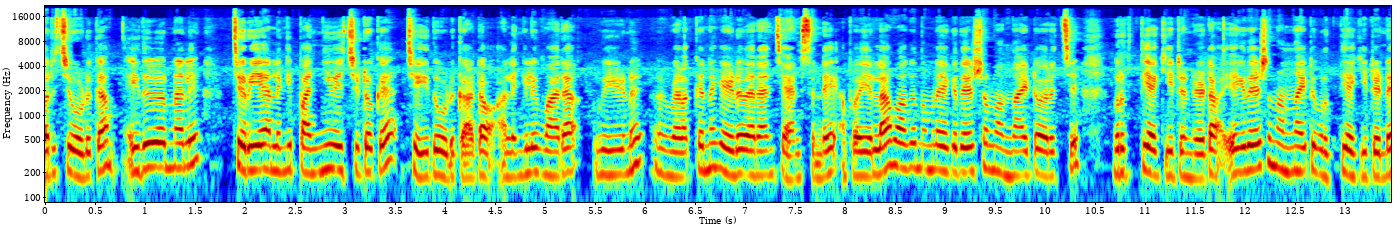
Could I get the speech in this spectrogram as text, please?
ഉരച്ചു കൊടുക്കാം ഇത് പറഞ്ഞാൽ ചെറിയ അല്ലെങ്കിൽ പഞ്ഞി വെച്ചിട്ടൊക്കെ ചെയ്ത് കൊടുക്കുക കേട്ടോ അല്ലെങ്കിൽ വര വീണ് വിളക്കന്നെ കേട് വരാൻ ചാൻസ് ഉണ്ട് അപ്പോൾ എല്ലാ ഭാഗവും നമ്മൾ ഏകദേശം നന്നായിട്ട് ഉരച്ച് വൃത്തിയാക്കിയിട്ടുണ്ട് കേട്ടോ ഏകദേശം നന്നായിട്ട് വൃത്തിയാക്കിയിട്ടുണ്ട്.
